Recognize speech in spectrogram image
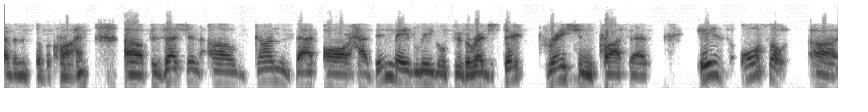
evidence of a crime. Uh, possession of guns that are have been made legal through the registration process is also uh,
